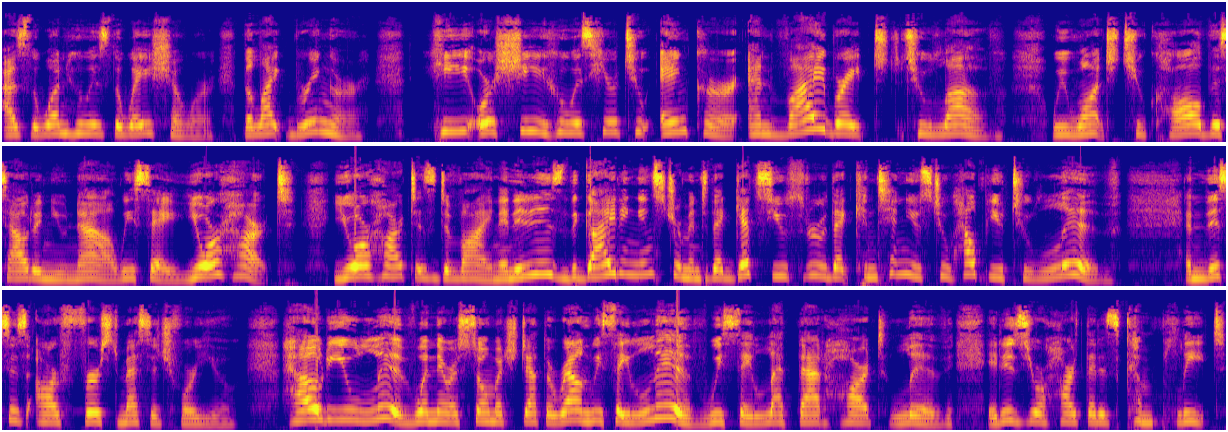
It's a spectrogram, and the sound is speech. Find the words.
as the one who is the way shower, the light bringer, he or she who is here to anchor and vibrate to love. We want to call this out in you now. We say, Your heart, your heart is divine, and it is the guiding instrument that gets you through, that continues to help you to live. And this is our first message for you. How do you live when there is so much death around? We say, Live. We say, Let that heart live. It is your heart that is complete.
